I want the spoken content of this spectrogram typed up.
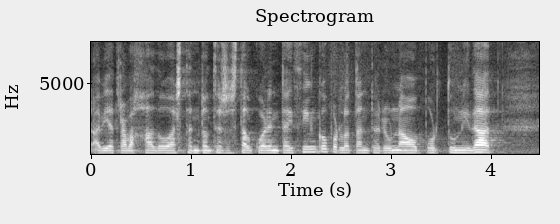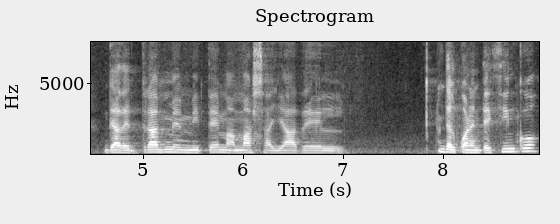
había trabajado hasta entonces hasta el 45, por lo tanto era una oportunidad de adentrarme en mi tema más allá del, del 45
